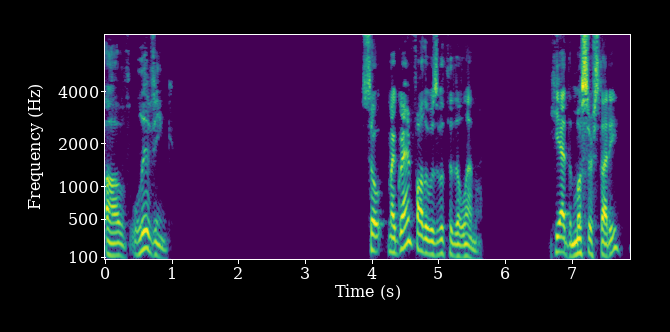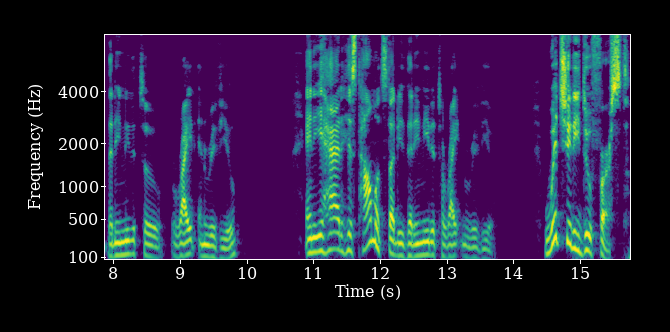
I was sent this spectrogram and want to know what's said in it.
of living. So my grandfather was with a dilemma. He had the Mussar study that he needed to write and review, and he had his Talmud study that he needed to write and review. Which should he do first?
